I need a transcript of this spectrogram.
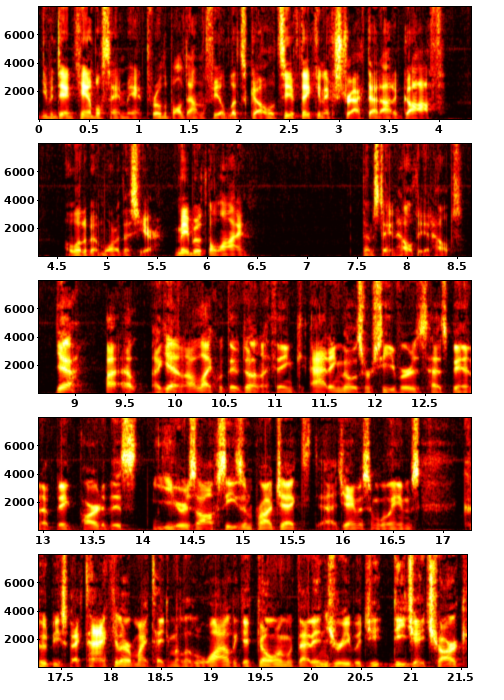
even Dan Campbell saying, "Man, throw the ball down the field. Let's go. Let's see if they can extract that out of Goff a little bit more this year. Maybe with the line, them staying healthy, it helps." Yeah, I, I, again, I like what they've done. I think adding those receivers has been a big part of this year's offseason project. Uh, Jamison Williams could be spectacular. It might take him a little while to get going with that injury, but G- DJ Chark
